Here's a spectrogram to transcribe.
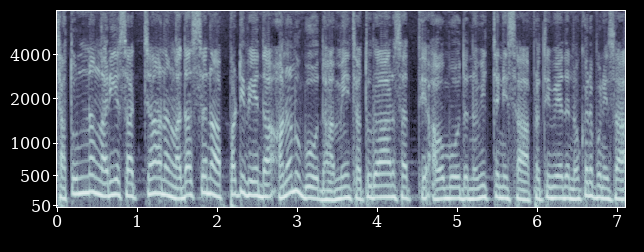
චතුන්නං අරිය සච්චානං අදස්සන අපපටි වේද අනු බෝධා මේ චතුරාර් සත්‍යය අවබෝධ නොවිච්ච නිසා ප්‍රතිවේද නොකරපු නිසා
